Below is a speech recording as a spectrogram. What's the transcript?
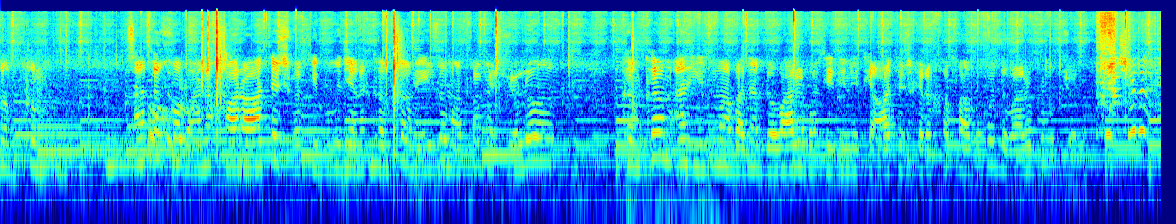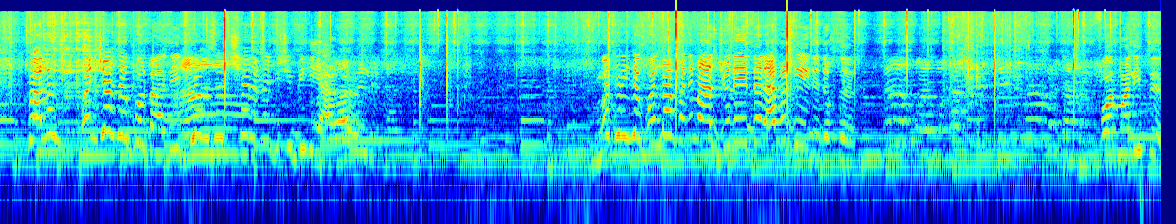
کم کم حتی خب انا خاراتش وقتی بود یعنی کم کم ایزو مطلبش جلو کم کم ان ایزما بعدا دوباره وقتی دینی که آتش کرده خفا بود دوباره بود جلو چرا؟ تو الان پنجاه تا گل بعدی. چرا نمیشی؟ بیدی عقب ما تريد اقول لها فاني مع الجولة يدر عبر ديدي دكتور فرمالیته.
